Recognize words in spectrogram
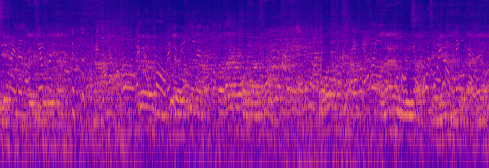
คยงวามสิทธิ์ไม่มีอะไรเลยเนาเยี่ยมเลยไม่ถามเขาเออไม่ถามบอกไม่เคยรู้เลยนะตอนแรกก็กดดันสักหน่อยเพราะว่าตอนแรกคือบริษัทเซ็นไม่ทันกดดันไม่หรอก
